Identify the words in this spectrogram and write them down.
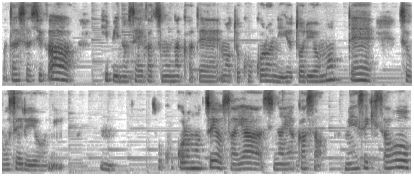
私たちが日々の生活の中でもっと心にゆとりを持って過ごせるように、うん、そう心の強さやしなやかさ明晰さを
